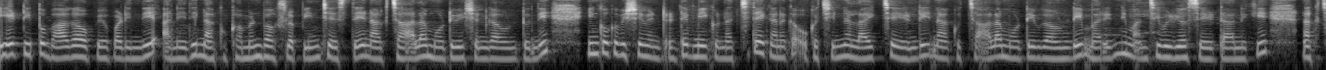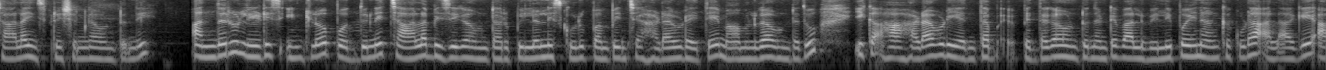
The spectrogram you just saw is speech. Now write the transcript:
ఏ టిప్ బాగా ఉపయోగపడింది అనేది నాకు కమెంట్ బాక్స్లో పిన్ చేస్తే నాకు చాలా మోటివేషన్గా ఉంటుంది. ఇంకొక విషయం ఏంటంటే మీకు నచ్చితే కనుక ఒక చిన్న లైక్ చేయండి. నాకు చాలా మోటివ్గా ఉండి మరిన్ని మంచి వీడియోస్ చేయడానికి నాకు చాలా ఇన్స్పిరేషన్గా ఉంటుంది. అందరూ లేడీస్ ఇంట్లో పొద్దున్నే చాలా బిజీగా ఉంటారు. పిల్లల్ని స్కూల్కి పంపించే హడావుడి అయితే మామూలుగా ఉండదు. ఇక ఆ హడావుడి ఎంత పెద్దగా ఉంటుందంటే వాళ్ళు వెళ్ళిపోయినాక కూడా అలాగే ఆ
